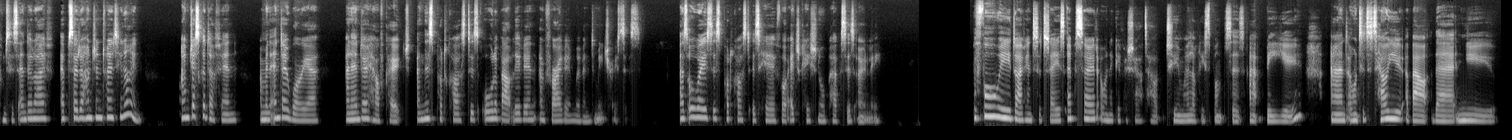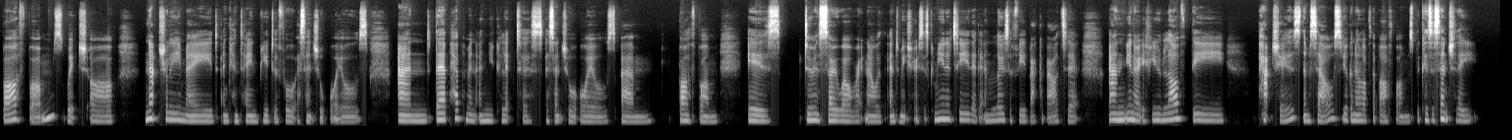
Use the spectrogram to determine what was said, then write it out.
Welcome to this Endo Life, episode 129. I'm Jessica Duffin. I'm an endo warrior, an endo health coach, and this podcast is all about living and thriving with endometriosis. As always, this podcast is here for educational purposes only. Before we dive into today's episode, I want to give a shout out to my lovely sponsors at BeYou. And I wanted to tell you about their new bath bombs, which are naturally made and contain beautiful essential oils. And their peppermint and eucalyptus essential oils um, bath bomb is doing so well right now with endometriosis community. They're getting loads of feedback about it. And, you know, if you love the patches themselves, you're going to love the bath bombs because essentially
